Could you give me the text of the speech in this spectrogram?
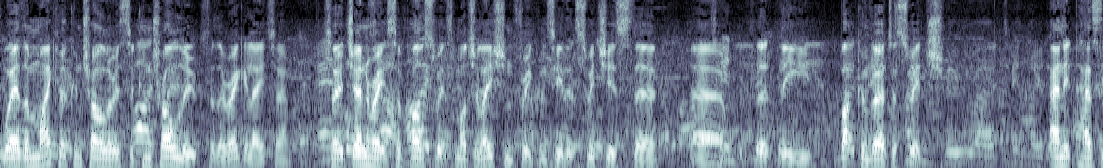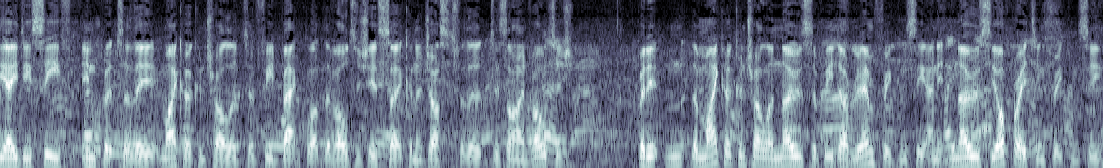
where the microcontroller is the control loop for the regulator. So it generates a pulse width modulation frequency that switches the, uh, the, the buck converter switch. And it has the ADC input to the microcontroller to feedback what the voltage is so it can adjust for the desired voltage. But it, the microcontroller knows the PWM frequency and it knows the operating frequency.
